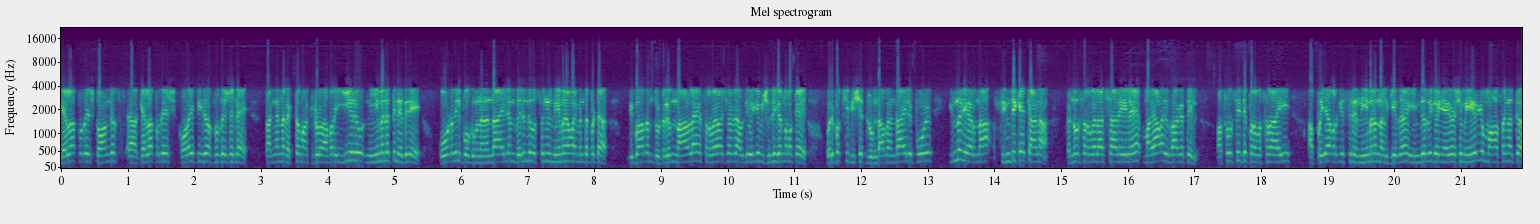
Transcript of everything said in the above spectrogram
Kerala Pradesh Congress Kerala Pradesh college teacher അസോസിയേഷന്റെ സംഘടന വ്യക്തമാക്കിയിട്ടുള്ളത്. അവർ ഈ ഒരു നിയമനത്തിനെതിരെ കോടതിയിൽ പോകുമെന്നാണ്. എന്തായാലും വരും ദിവസങ്ങളിൽ നിയമനവുമായി ബന്ധപ്പെട്ട് വിവാദം തുടരും. നാളെ സർവകലാശാലയുടെ ഔദ്യോഗിക വിശദീകരണമൊക്കെ ഒരുപക്ഷെ വിഷയത്തിൽ ഉണ്ടാവും എന്തായാലും ഇപ്പോൾ ഇന്ന് ചേർന്ന സിൻഡിക്കേറ്റ് ആണ് കണ്ണൂർ സർവകലാശാലയിലെ മലയാള വിഭാഗത്തിൽ അസോസിയേറ്റ് പ്രൊഫസറായി പ്രിയ വർഗീസിന് നിയമനം നൽകിയത്. ഇന്റർവ്യൂ കഴിഞ്ഞ ഏകദേശം ഏഴ് മാസങ്ങൾക്ക്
